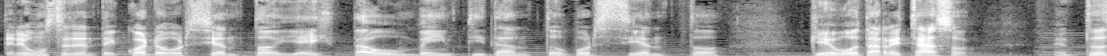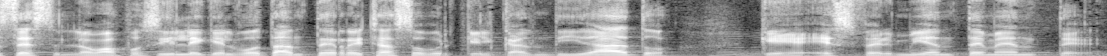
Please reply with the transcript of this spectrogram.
tenemos un 74% y ahí está un veintitanto por ciento que vota rechazo. Entonces, lo más posible que el votante rechazo, porque el candidato que es fervientemente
